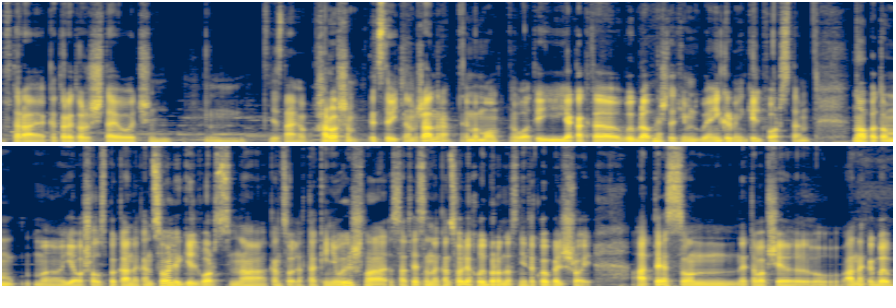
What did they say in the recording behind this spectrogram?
вторая, которая тоже считаю очень не знаю, хорошим представителем жанра ММО, вот, и я как-то выбрал между этими двумя играми Guild Wars, да. Ну, а потом э, я ушел с ПК на консоли, Guild Wars на консолях так и не вышло, соответственно, на консолях выбор у нас не такой большой. А TES, он, это вообще, она как бы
